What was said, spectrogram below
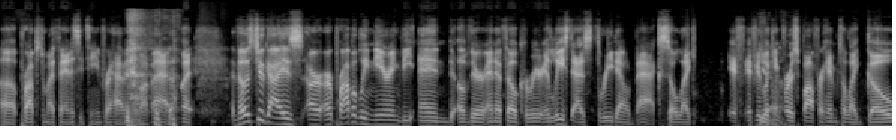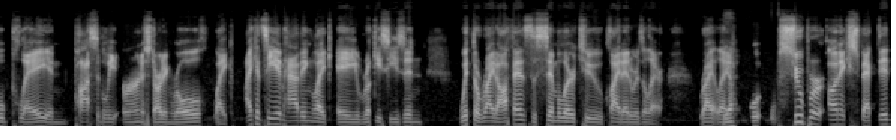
Uh, props to my fantasy team for having him on that. but those two guys are, are probably nearing the end of their NFL career, at least as three down backs. So, like, if if you're yeah. looking for a spot for him to like go play and possibly earn a starting role, like I could see him having like a rookie season with the right offense, is similar to Clyde Edwards-Helaire, right? Like yeah. w- super unexpected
